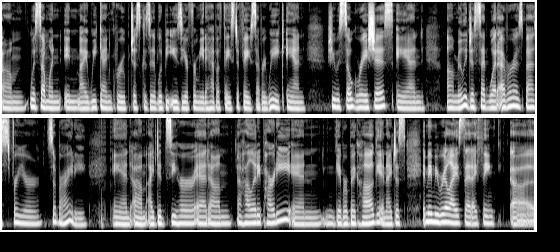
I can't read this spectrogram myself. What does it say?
um, with someone in my weekend group just because it would be easier for me to have a face to face every week. And she was so gracious and um, really just said whatever is best for your sobriety. And um, I did see her at um, a holiday party and gave her a big hug. And I just it made me realize that I think uh,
